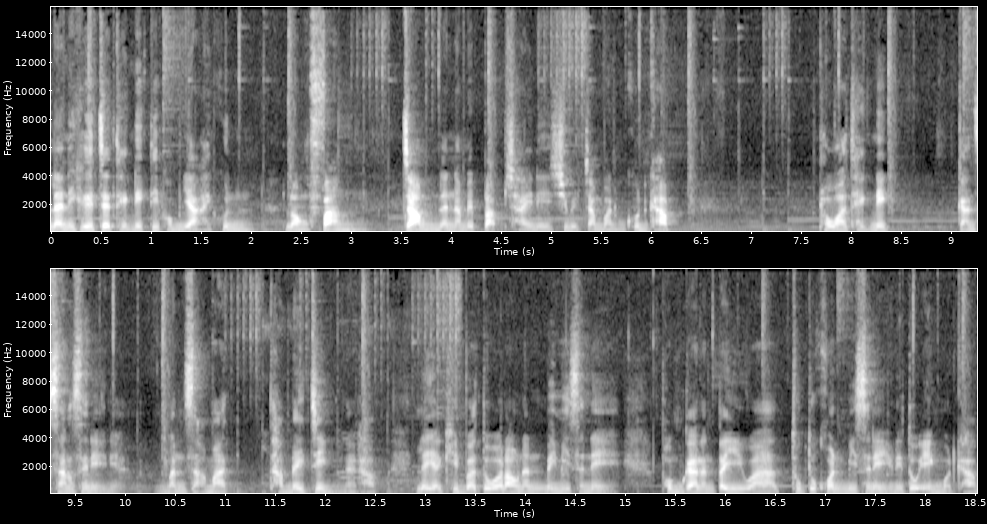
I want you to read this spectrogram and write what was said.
และนี่คือ 7 เทคนิคที่ผมอยากให้คุณลองฟังจำและนำไปปรับใช้ในชีวิตประจำวันของคุณครับ เพราะว่าเทคนิคการสร้างเสน่ห์เนี่ยมันสามารถทำได้จริงนะครับ และอย่าคิดว่าตัวเรานั้นไม่มีเสน่ห์ผมการันตีว่าทุกๆ คนมีเสน่ห์อยู่ในตัวเองหมดครับ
